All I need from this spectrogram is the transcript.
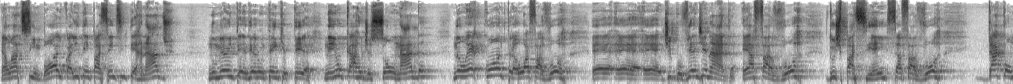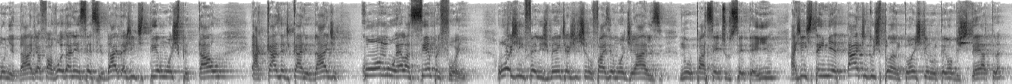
É um ato simbólico, ali tem pacientes internados. No meu entender, não tem que ter nenhum carro de som, nada. Não é contra ou a favor é, é, é, de governo de nada. É a favor dos pacientes, a favor da comunidade, a favor da necessidade da gente ter um hospital, a casa de caridade, como ela sempre foi. Hoje, infelizmente, a gente não faz hemodiálise no paciente do CTI, a gente tem metade dos plantões que não tem obstetra.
